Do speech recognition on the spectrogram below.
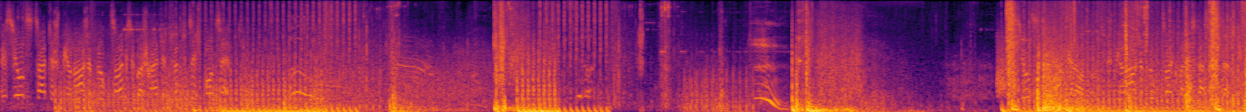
Missionszeit des Spionageflugzeugs überschreitet 50 Prozent. Missionszeit abgelaufen. Spionageflugzeug verlässt das Einsatzgebiet.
